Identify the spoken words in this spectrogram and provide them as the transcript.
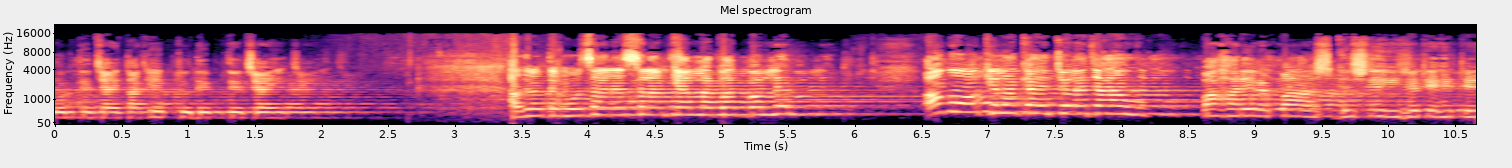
করতে চাই, তাকে একটু দেখতে চাই। হযরত মুসা আল্লাহ পাক বললেন, অমুক এলাকায় চলে যাও, পাহাড়ের পাশ ঘেঁষে হেঁটে হেঁটে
